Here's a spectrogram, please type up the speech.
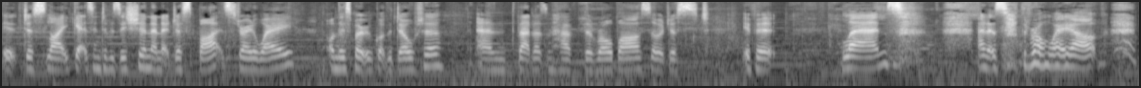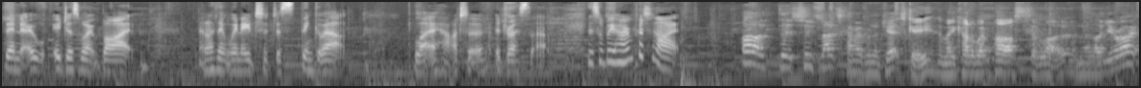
it just like gets into position and it just bites straight away on this boat we've got the delta and that doesn't have the roll bar so it just if it lands and it's the wrong way up then it, it just won't bite and i think we need to just think about like how to address that this will be home for tonight Oh, the two lads came over on a jet ski and they kind of went past, said hello, and they're like, "You're right?"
